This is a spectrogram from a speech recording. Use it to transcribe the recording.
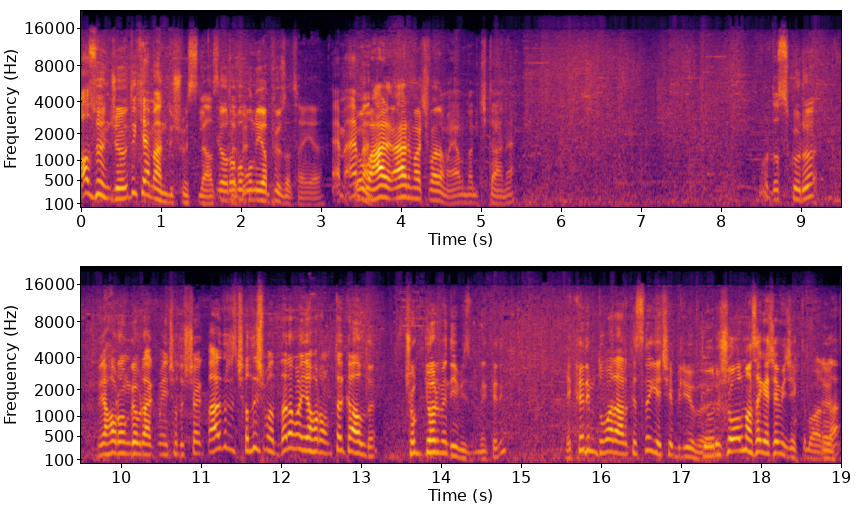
az önce övdük hemen düşmesi lazım. Ya Robo tabii. bunu yapıyor zaten ya. Hemen hemen. Robo her, her maç var ama ya bundan iki tane. Burada skoru Yaharong'a bırakmaya çalışacaklardır. Çalışmadılar ama Yaharong'da kaldı. Çok görmediğimiz bir mekanik. Hekarim duvar arkasına geçebiliyor böyle. Görüşü olmasa geçemeyecekti bu arada. Evet.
